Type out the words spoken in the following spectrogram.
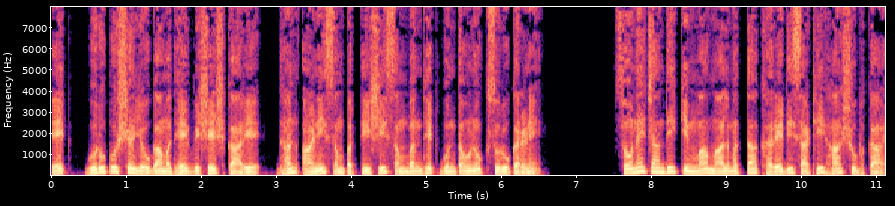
एक, गुरुपुष्य योगामध्ये विशेष कार्ये, धन आणि संपत्तीशी संबंधित गुंतवणूक सुरू करणे. सोने चांदी किंवा मालमत्ता खरेदीसाठी हा शुभ काळ.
